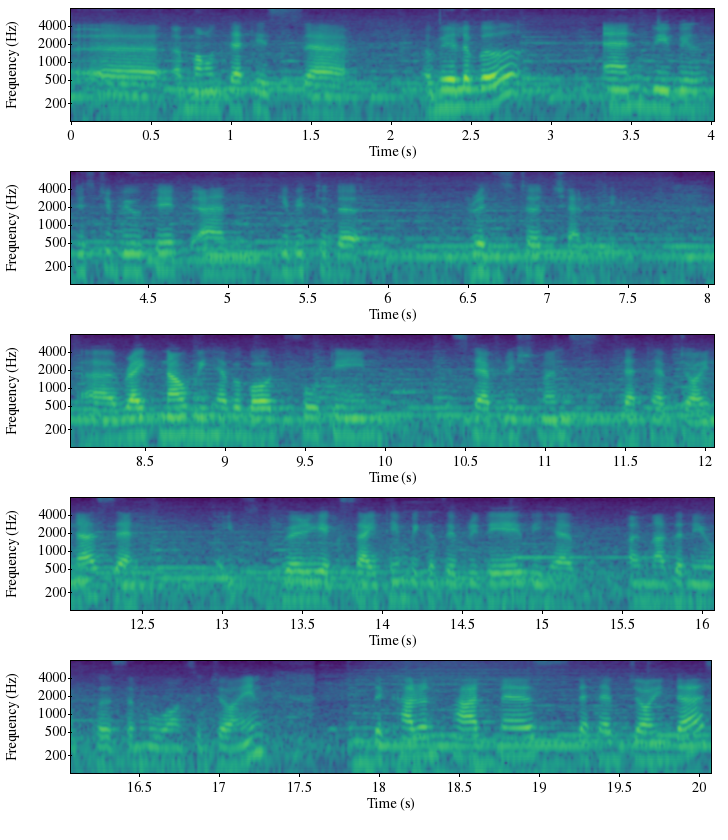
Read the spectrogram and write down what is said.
uh, amount that is uh, available and we will distribute it and give it to the registered charity. Uh, right now we have about 14 establishments that have joined us and it's very exciting because every day we have another new person who wants to join. The current partners that have joined us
